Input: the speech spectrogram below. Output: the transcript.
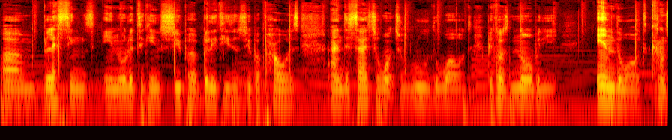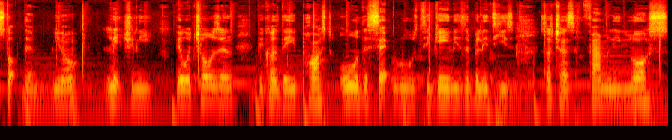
um, blessings in order to gain super abilities and superpowers and decide to want to rule the world because nobody in the world can stop them, you know? Literally, they were chosen because they passed all the set rules to gain these abilities, such as family loss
